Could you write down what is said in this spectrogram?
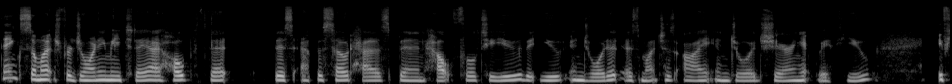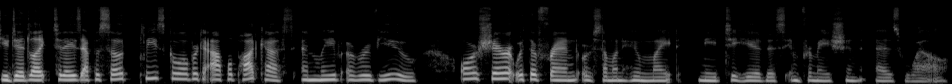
Thanks so much for joining me today. I hope that this episode has been helpful to you, that you've enjoyed it as much as I enjoyed sharing it with you. If you did like today's episode, please go over to Apple Podcasts and leave a review or share it with a friend or someone who might need to hear this information as well.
